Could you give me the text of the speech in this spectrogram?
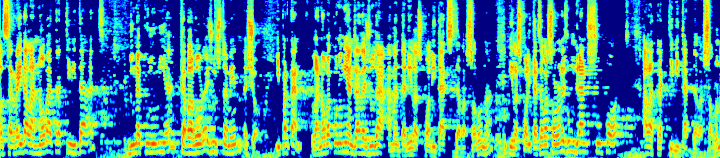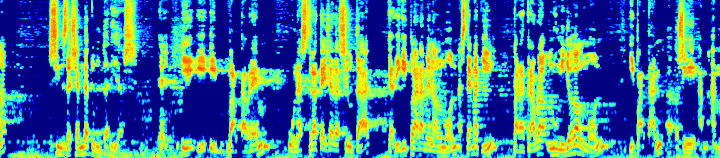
al servei de la nova atractivitat d'una economia que valora justament això. I, per tant, la nova economia ens ha d'ajudar a mantenir les qualitats de Barcelona i les qualitats de Barcelona és un gran suport a l'atractivitat de Barcelona si ens deixem de tonteries. Eh? I, i, I vertebrem una estratègia de ciutat que digui clarament al món estem aquí per atraure el millor del món i per tant, eh, o sigui, amb, amb,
